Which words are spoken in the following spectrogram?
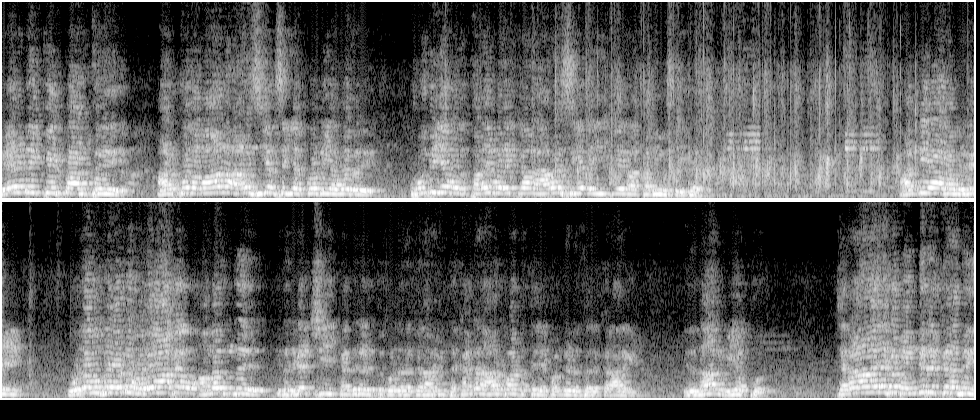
வேடிக்கை பார்த்து அற்புதமான அரசியல் செய்யக்கூடிய ஒரு புதிய ஒரு தலைமுறைக்கான அரசியலை இங்கே நான் பதிவு செய்கிறேன். அன்னியார் அவர்கள் உறவுகளோடு உறவாக அமர்ந்து இந்த நிகழ்ச்சியை கண்டுகளித்துக் கொண்டிருக்கிறார்கள். இந்த கண்டன ஆர்ப்பாட்டத்திலே பங்கெடுத்திருக்கிறார்கள். இதுதான் வியப்பு. ஜனநாயகம் எங்கிருக்கிறது?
